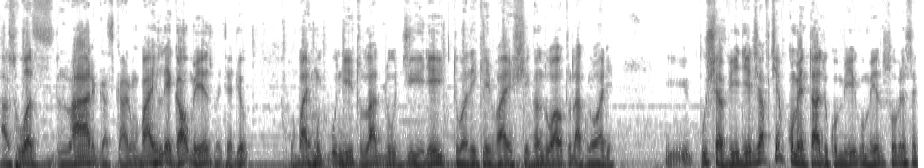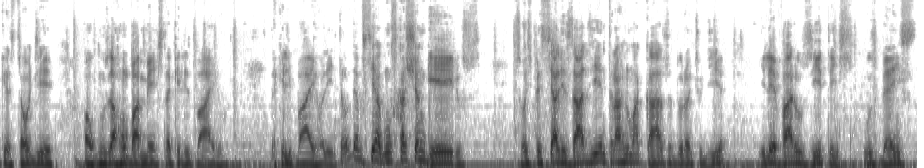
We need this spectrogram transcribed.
as ruas largas, cara, um bairro legal mesmo, entendeu? Um bairro muito bonito, lá do direito ali que vai chegando Alto da Glória. E, puxa vida, ele já tinha comentado comigo mesmo sobre essa questão de alguns arrombamentos naqueles bairros, naquele bairro ali. Então deve ser alguns caxangueiros, são especializados em entrar numa casa durante o dia e levar os itens, os bens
